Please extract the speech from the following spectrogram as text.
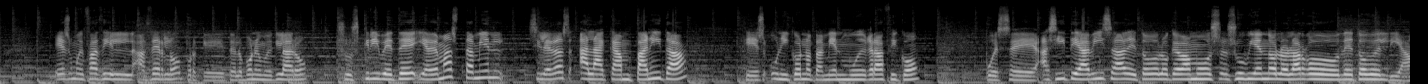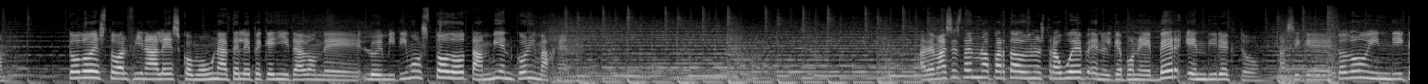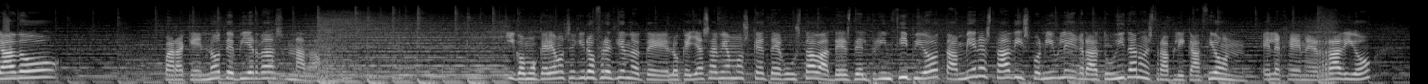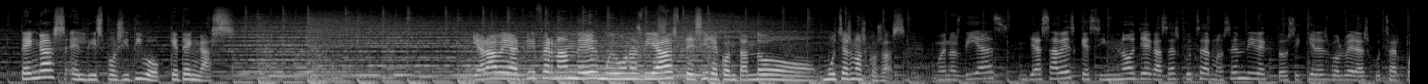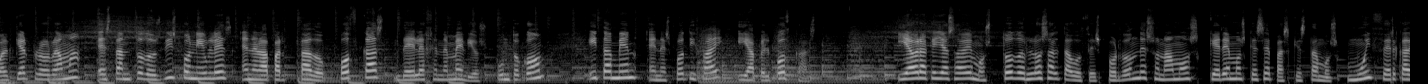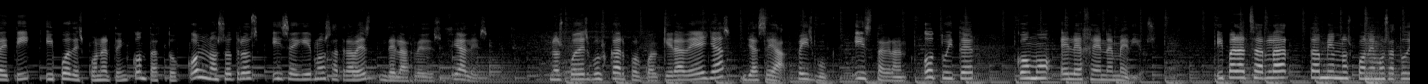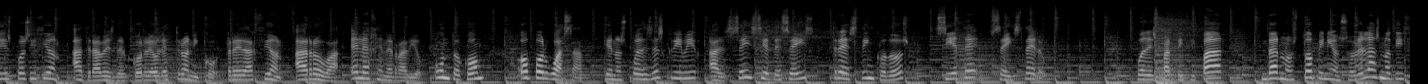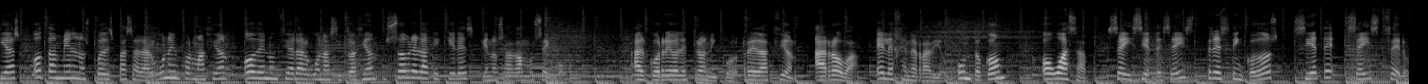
es muy fácil hacerlo porque te lo pone muy claro. Suscríbete y además también si le das a la campanita, que es un icono también muy gráfico, pues eh, así te avisa de todo lo que vamos subiendo a lo largo de todo el día. Todo esto al final es como una tele pequeñita donde lo emitimos todo también con imagen. Además está en un apartado de nuestra web en el que pone ver en directo, así que todo indicado para que no te pierdas nada. Y como queremos seguir ofreciéndote lo que ya sabíamos que te gustaba desde el principio, también está disponible y gratuita nuestra aplicación LGN Radio tengas el dispositivo que tengas. Y ahora Beatriz Fernández, muy buenos días, te sigue contando muchas más cosas. Buenos días, ya sabes que si no llegas a escucharnos en directo, si quieres volver a escuchar cualquier programa, están todos disponibles en el apartado podcast de lgnmedios.com y también en Spotify y Apple Podcast. Y ahora que ya sabemos todos los altavoces por donde sonamos, queremos que sepas que estamos muy cerca de ti y puedes ponerte en contacto con nosotros y seguirnos a través de las redes sociales. Nos puedes buscar por cualquiera de ellas, ya sea Facebook, Instagram o Twitter, como LGN Medios. Y para charlar también nos ponemos a tu disposición a través del correo electrónico redacción lgnradio.com o por WhatsApp, que nos puedes escribir al 676-352-760. Puedes participar, darnos tu opinión sobre las noticias o también nos puedes pasar alguna información o denunciar alguna situación sobre la que quieres que nos hagamos eco. Al correo electrónico redacción lgnradio.com o WhatsApp 676-352-760.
